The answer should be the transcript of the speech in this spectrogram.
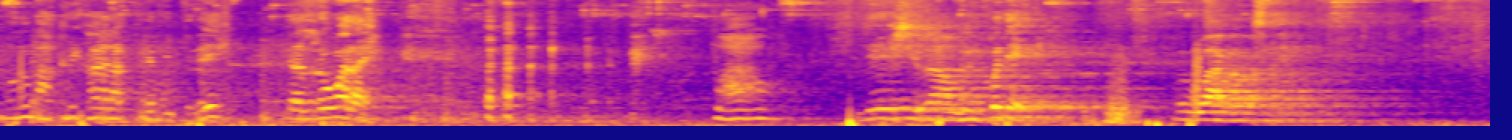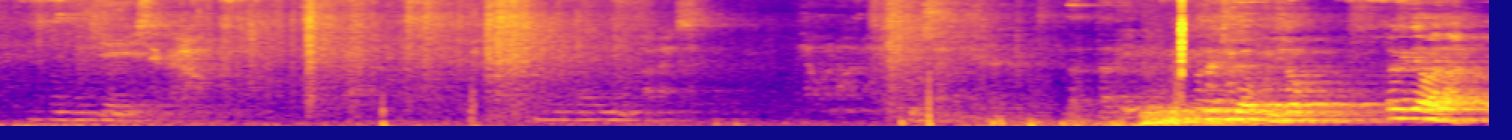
म्हणून भाकरी खायला लागते म्हणते रे त्याच रवार आहे वाव जय श्रीराम गणपती आहे 소리가 보이죠? 여기 와라.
